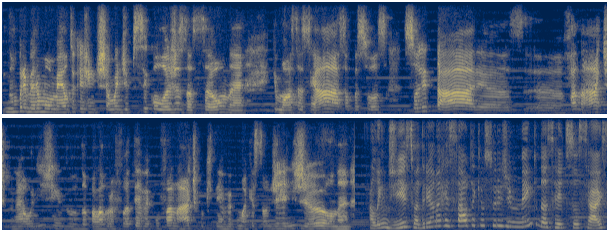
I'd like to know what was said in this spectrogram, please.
num primeiro momento que a gente chama de psicologização, né, que mostra assim, ah, são pessoas solitárias, uh, fanático, né, a origem do, da palavra fã tem a ver com fanático, que tem a ver com uma questão de religião, né. Além disso, a Adriana ressalta que o surgimento das redes sociais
